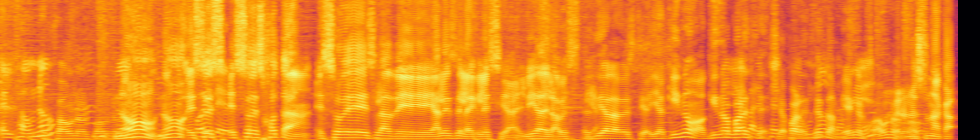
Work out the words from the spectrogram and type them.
¿El fauno? El fauno, el fauno. No, no, eso es, eso es J, eso es la de Alex de la Iglesia, el día de la bestia. El día de la bestia. Y aquí no, aquí no Sí, aparece. aparece Sí aparece fauno también, el fauno. pero no es una ca-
